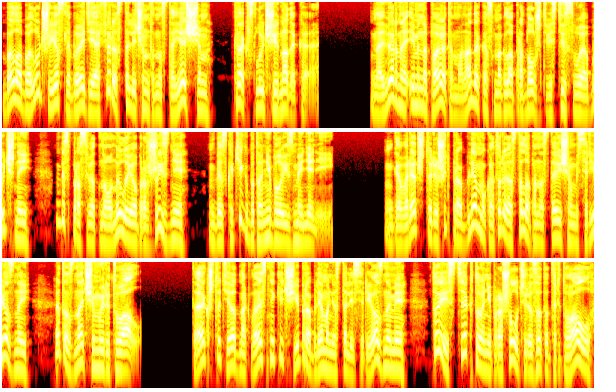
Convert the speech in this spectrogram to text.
было бы лучше, если бы эти аферы стали чем-то настоящим, как в случае Надека. Наверное, именно поэтому Надека смогла продолжить вести свой обычный, беспросветно унылый образ жизни, без каких бы то ни было изменений. Говорят, что решить проблему, которая стала по-настоящему серьезной, это значимый ритуал. Так что те одноклассники, чьи проблемы не стали серьезными, то есть те, кто не прошел через этот ритуал,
